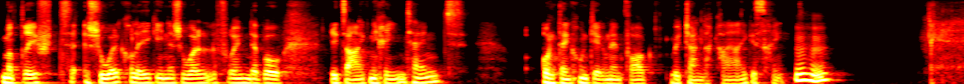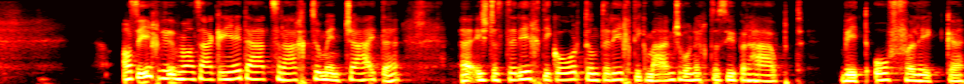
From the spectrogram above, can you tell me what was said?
man trifft Schulkolleginnen, Schulfreunde, die jetzt eigene Kinder haben und dann kommt irgendwann die Frage, willst du eigentlich kein eigenes Kind? Mhm. Also ich würde mal sagen, jeder hat das Recht zum Entscheiden. Äh, ist das der richtige Ort und der richtige Mensch, wo ich das überhaupt offenlegen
